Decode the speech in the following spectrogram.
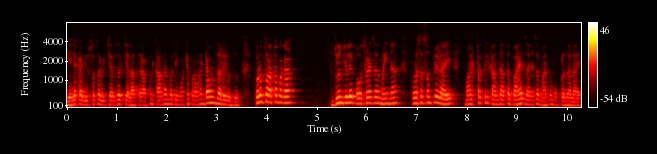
गेल्या काही दिवसाचा विचार जर केला तर आपण कांद्यामध्ये मोठ्या प्रमाणात डाऊन झालेलो होतो. परंतु आता बघा जून जुलै पावसाळ्याचा महिना थोडासा संपलेला आहे. महाराष्ट्रातील कांदा आता बाहेर जाण्याचा मार्ग मोकळा झाला आहे.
